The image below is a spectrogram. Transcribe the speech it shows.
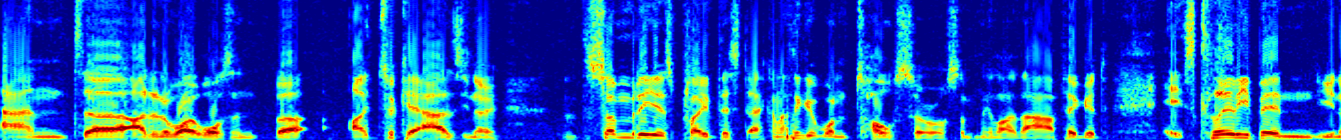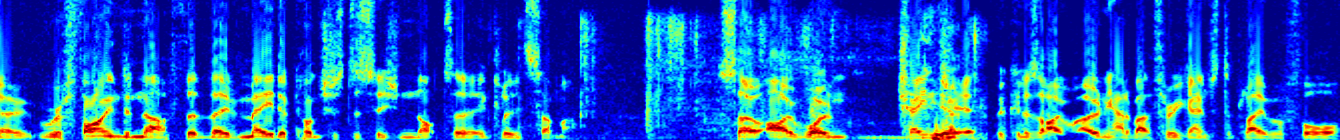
and uh, I don't know why it wasn't, but I took it as, you know, somebody has played this deck, and I think it won Tulsa or something like that. I figured it's clearly been, you know, refined enough that they've made a conscious decision not to include Summer. So I won't change Yeah. it because I only had about three games to play before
